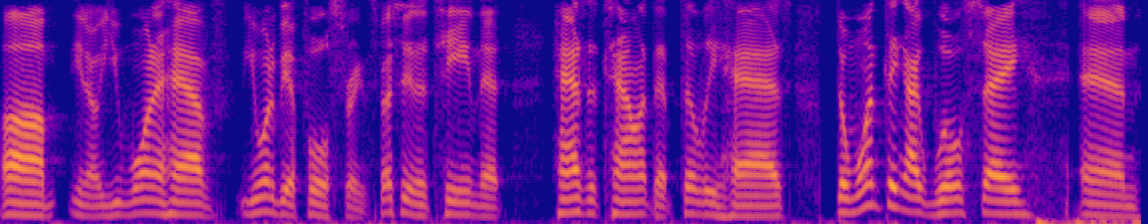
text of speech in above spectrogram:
Um, you know, you want to have you want to be at full strength, especially in a team that has the talent that Philly has. The one thing I will say, and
